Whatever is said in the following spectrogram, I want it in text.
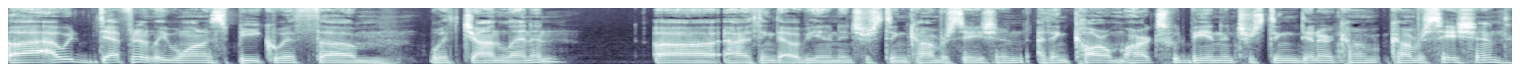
Uh, I would definitely want to speak with um, with John Lennon. Uh, I think that would be an interesting conversation. I think Karl Marx would be an interesting dinner conversation.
